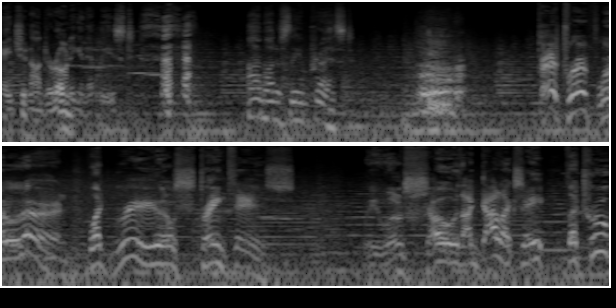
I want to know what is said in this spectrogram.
ancient Onderonian at least. I'm honestly impressed. Petrith will learn what real strength is. We will show the galaxy the true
